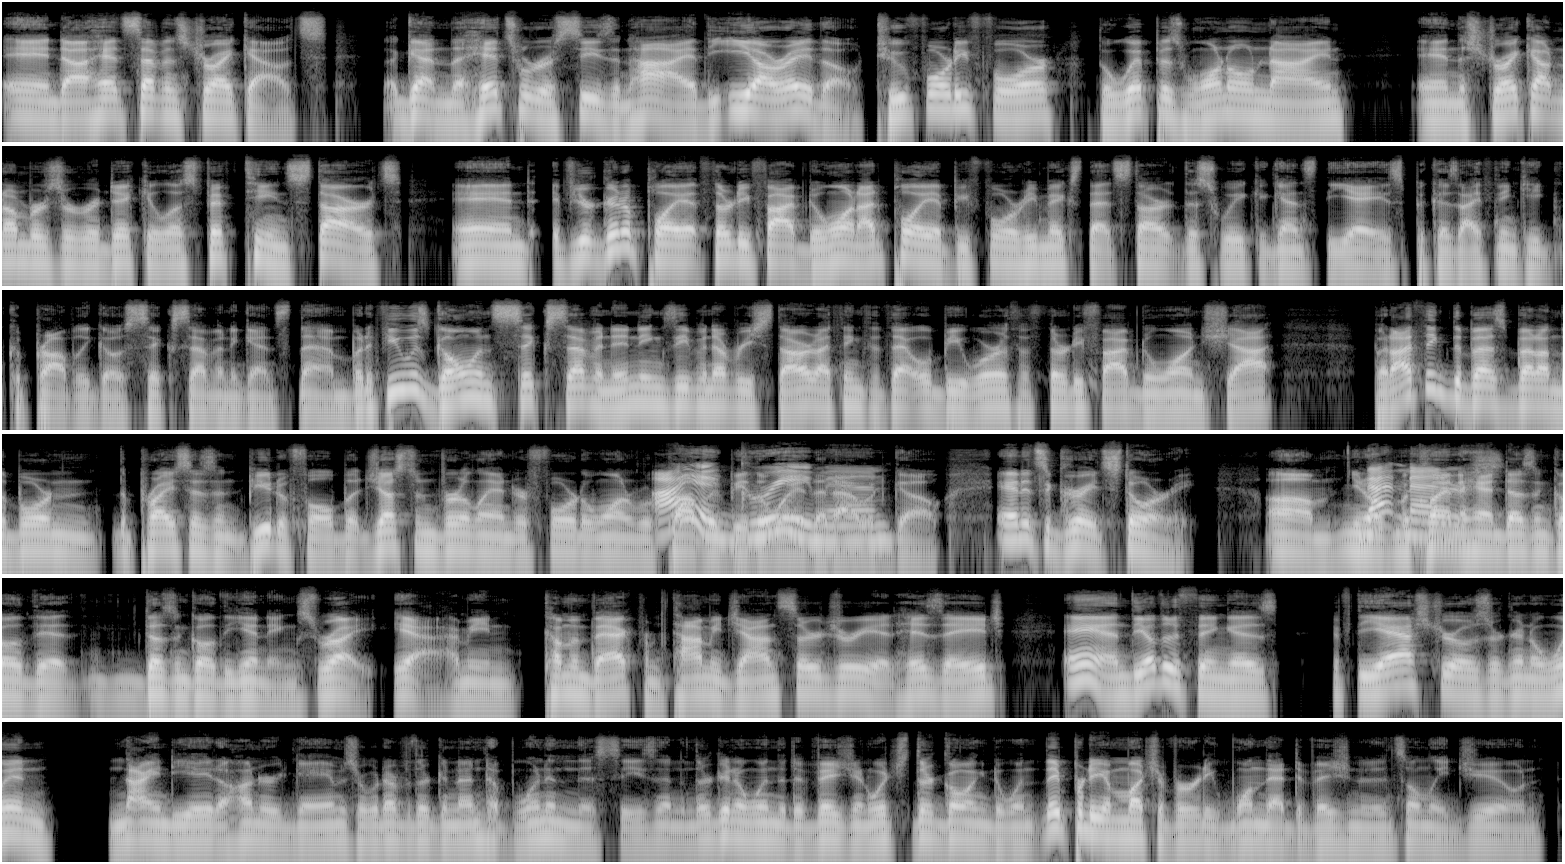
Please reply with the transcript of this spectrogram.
and uh, had seven strikeouts. Again, the hits were a season high. The ERA though, 244. The WHIP is 109 and the strikeout numbers are ridiculous 15 starts And if you're going to play it 35 to 1, I'd play it before he makes that start this week against the A's because I think he could probably go 6 7 against them. But if he was going 6 7 innings even every start, I think that that would be worth a 35 to 1 shot. But I think the best bet on the board, and the price isn't beautiful, but Justin Verlander 4 to 1 would probably be the way agree, that I would go. And it's a great story. Um, you know, That McClanahan matters. doesn't go the doesn't go the innings, right? Yeah, I mean, coming back from Tommy John surgery at his age, and the other thing is, if the Astros are going to win 98, 100 games or whatever they're going to end up winning this season, and they're going to win the division, which they're going to win. They pretty much have already won that division, and it's only June.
